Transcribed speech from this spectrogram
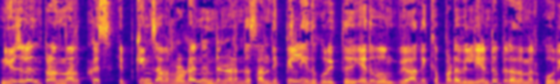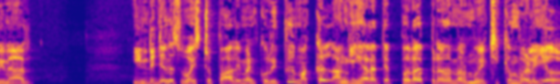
நியூசிலாந்து பிரதமர் கிறிஸ் ஹிப்கின்ஸ் அவர்களுடன் இன்று நடந்த சந்திப்பில் இது குறித்து எதுவும் விவாதிக்கப்படவில்லை என்று பிரதமர் கூறினார் இண்டிஜினஸ் வாய்ஸ் டு பார்லிமெண்ட் குறித்து மக்கள் அங்கீகாரத்தை பெற பிரதமர் முயற்சிக்கும் வேளையில்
